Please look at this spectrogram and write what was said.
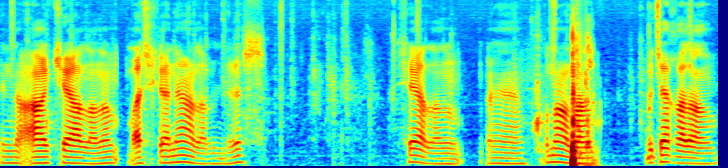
Şimdi AK alalım. Başka ne alabiliriz? Şey alalım. Ee, bunu alalım. Bıçak alalım.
